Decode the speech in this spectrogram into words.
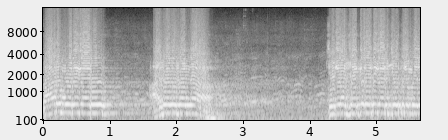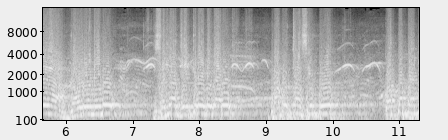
కారుమూరి గారు అదేవిధంగా చిల్ల జగ్గిరెడ్డి గారి చేతుల మీదుగా గౌరవనీయులు చిల్ల జగ్గిరెడ్డి గారు ప్రభుత్వ సిబ్బు కొత్తపేట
